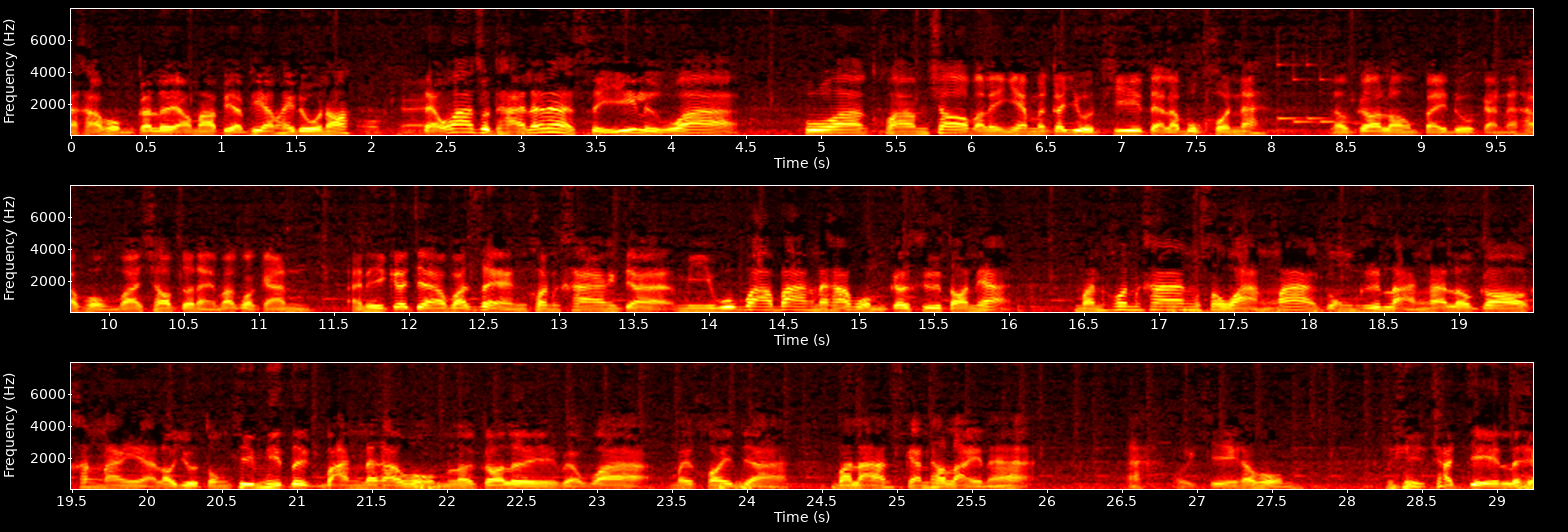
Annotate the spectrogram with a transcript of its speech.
นะครับผมก็เลยเอามาเปรียบเทียบให้ดูเนาะ Okay. แต่ว่าสุดท้ายแล้วเนี่ยสีหรือว่าพวกความชอบอะไรอย่างเงี้ยมันก็อยู่ที่แต่ละบุคคลนะเราก็ลองไปดูกันนะครับผมว่าชอบตัวไหนมากกว่ากัน อันนี้ก็จะวัดแสงค่อนข้างจะมีวูบว่าบบ้างนะครับผมก็คือตอนเนี้ยมันค่อนข้างสว่างมากตรงพื้นหลังอะแล้วก็ข้างในอะเราอยู่ตรงที่มีตึกบังนะครับผมแล้วก็เลยแบบว่าไม่ค่อยจะบาลานซ์กันเท่าไหร่นะฮะ อะโอเคครับผมนี่ชัดเจนเลย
